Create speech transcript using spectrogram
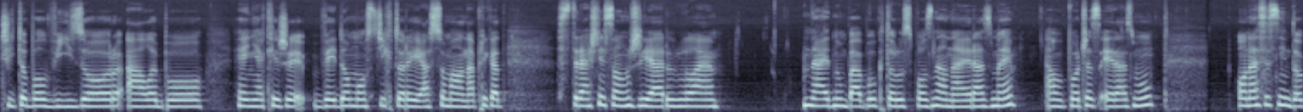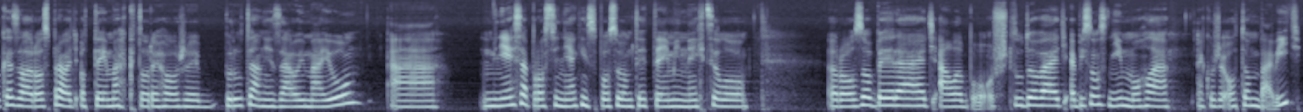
či to bol výzor, alebo hej, nejaké že vedomosti, ktoré ja som mala. Napríklad strašne som žiarila na jednu babu, ktorú spoznal na Erasme alebo počas Erasmu. Ona sa s ním dokázala rozprávať o témach, ktoré ho že brutálne zaujímajú a mne sa proste nejakým spôsobom tie témy nechcelo rozoberať alebo študovať, aby som s ním mohla akože o tom baviť.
